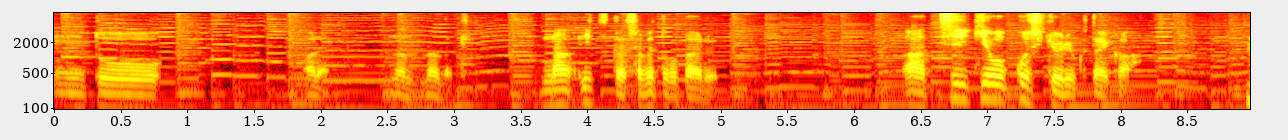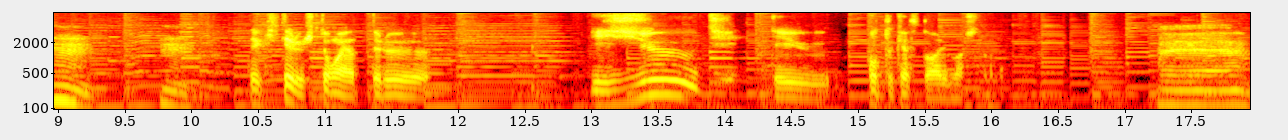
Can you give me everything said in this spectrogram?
うんと、あれ、ななんだっけ。な、いつか喋ったことある。あ、地域おこし協力隊か。うん。うん。で、来てる人がやってる、移住人っていうポッドキャストありましたね。へー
